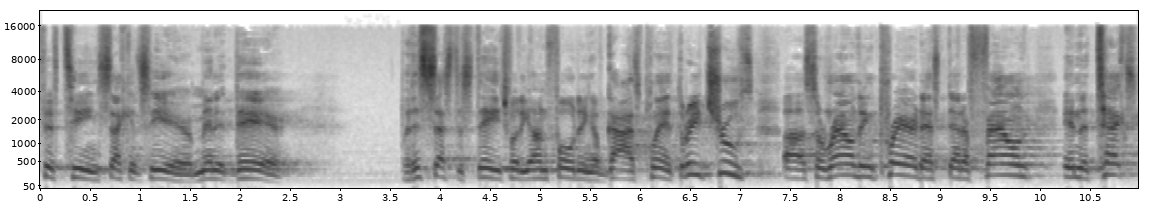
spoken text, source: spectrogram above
15 seconds here, a minute there. But it sets the stage for the unfolding of God's plan. Three truths uh, surrounding prayer that's, that are found in the text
